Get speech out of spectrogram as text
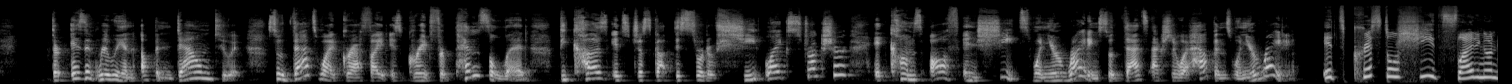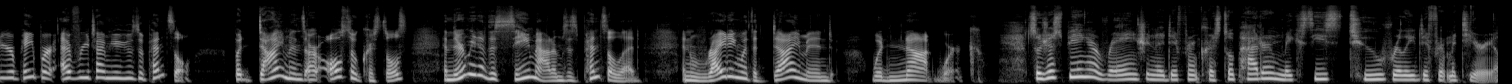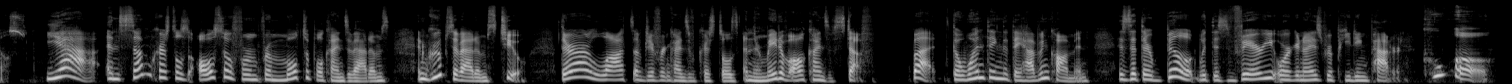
there isn't really an up and down to it. So that's why graphite is great for pencil lead because it's just got this sort of sheet like structure. It comes off in sheets when you're writing. So that's actually what happens when you're writing. It's crystal sheets sliding onto your paper every time you use a pencil. But diamonds are also crystals, and they're made of the same atoms as pencil lead. And writing with a diamond would not work. So just being arranged in a different crystal pattern makes these two really different materials. Yeah, and some crystals also form from multiple kinds of atoms and groups of atoms too. There are lots of different kinds of crystals and they're made of all kinds of stuff. But the one thing that they have in common is that they're built with this very organized repeating pattern. Cool.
